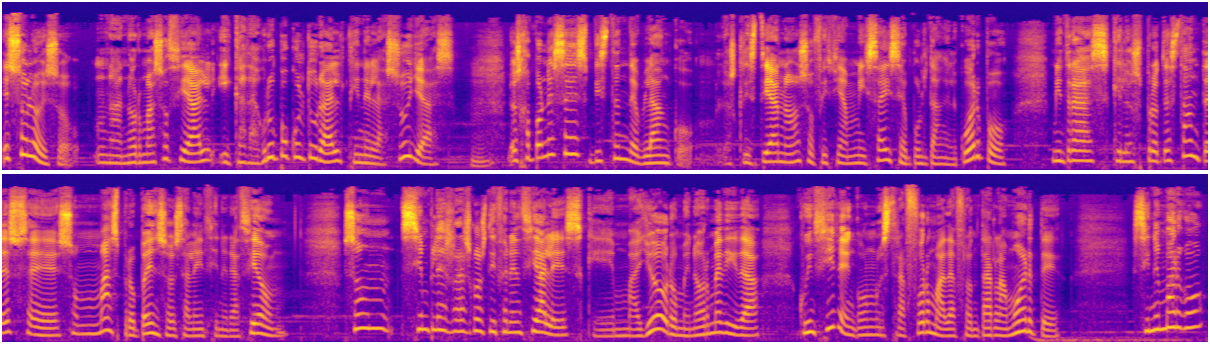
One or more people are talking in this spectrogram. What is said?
Es solo eso, una norma social y cada grupo cultural tiene las suyas. Mm. Los japoneses visten de blanco, los cristianos ofician misa y sepultan el cuerpo, mientras que los protestantes eh, son más propensos a la incineración. Son simples rasgos diferenciales que en mayor o menor medida coinciden con nuestra forma de afrontar la muerte. Sin embargo,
